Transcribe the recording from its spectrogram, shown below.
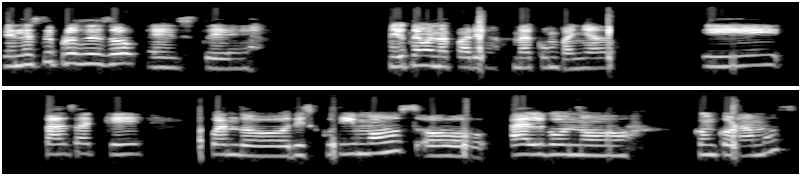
en este proceso, este, yo tengo una pareja, me ha acompañado y pasa que cuando discutimos o algo no concordamos,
